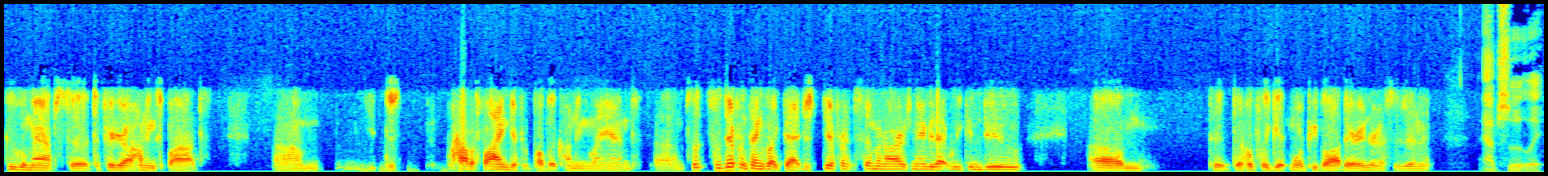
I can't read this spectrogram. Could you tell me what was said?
Google Maps to to figure out hunting spots. Um, just how to find different public hunting land. Um, so, so different things like that, just different seminars maybe that we can do um, to, to hopefully get more people out there interested in it. Absolutely.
